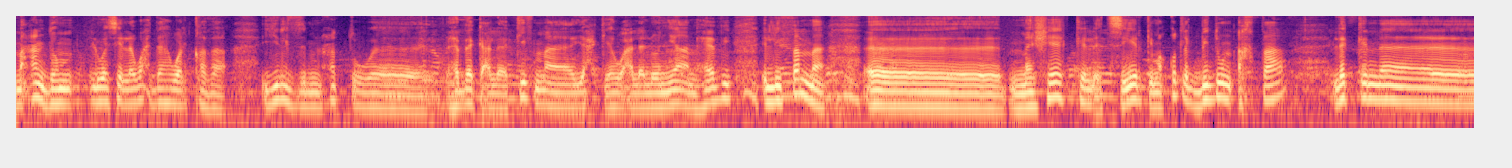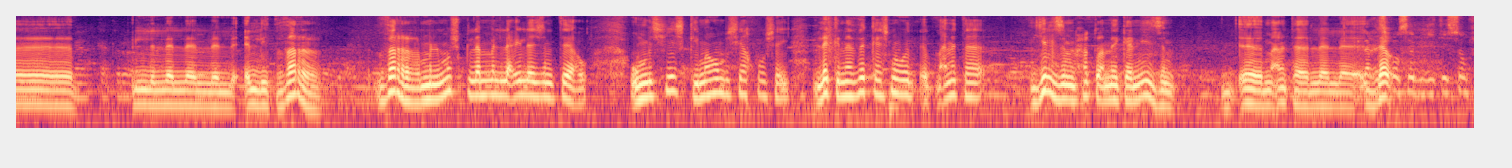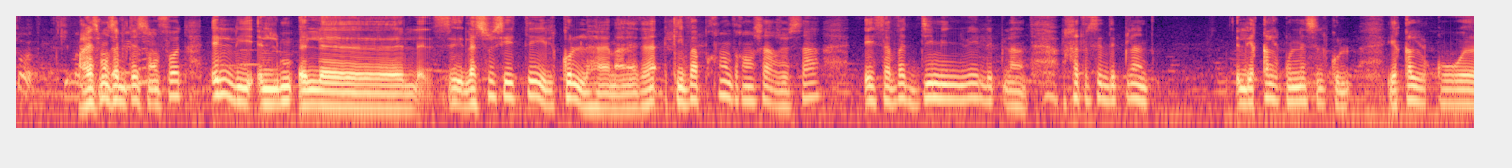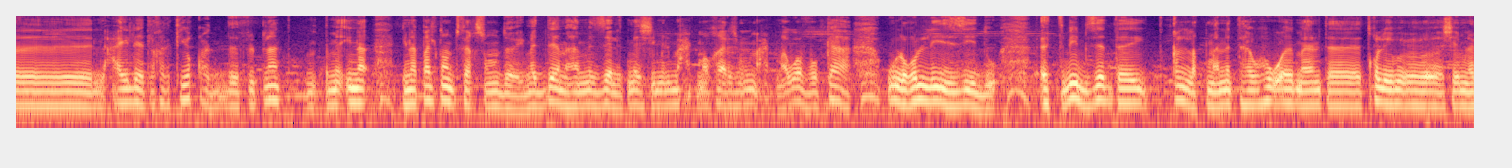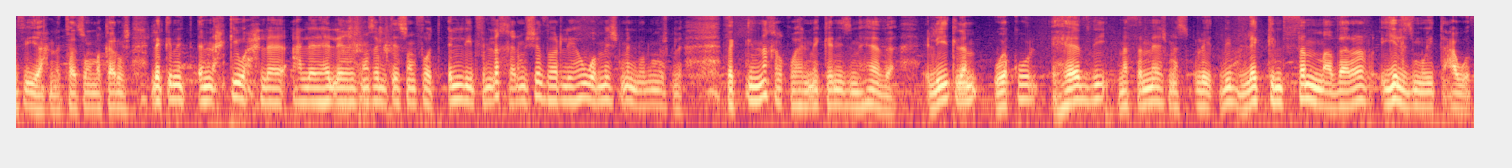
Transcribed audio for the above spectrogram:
ما عندهم الوسيلة واحدة هو القضاء. يلزم نحطوا آه، هذاك على كيف ما يحكي هو على l'ONIAM هذه اللي فما آه، مشاكل تصير كما قلت لك بدون أخطاء لكن آه، اللي تضرر ضرر من المشكلة من العلاج نتاعو ومش يشكي ما هو مش ياخذ شيء. لكن هذاك شنو؟ معناتها يلزم نحطوا mécanisme معناتها لا ريسبونسابيلتي سون فوت ريسبونسابيلتي سون فوت اللي لا سوسيتي كلها معناتها كي فا بروندر ان شارج سا اي سا فا ديمينوي لي بلانت خاطر سي دي بلانت اللي يقلقوا الناس الكل يقلقوا العائلات كي يقعد في البلانت أنا با التون دو فير سون دوي مادامها مازالت ماشي من المحكمة وخارج من المحكمة وافوكا والغلي يزيدوا الطبيب زاد يتقلق معناتها وهو معناتها تقول لي شامله فيه إحنا تفاسون ما كاروش. لكن نحكيو على على لي ريسبونسابيلتي سون فوت اللي في الأخر مش يظهر لي هو مش منه المشكلة. فكي نخلقوا هالميكانيزم هذا اللي يتلم ويقول هذه ما ثماش مسؤولية طبيب لكن ثم ضرر يلزم يتعوض.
